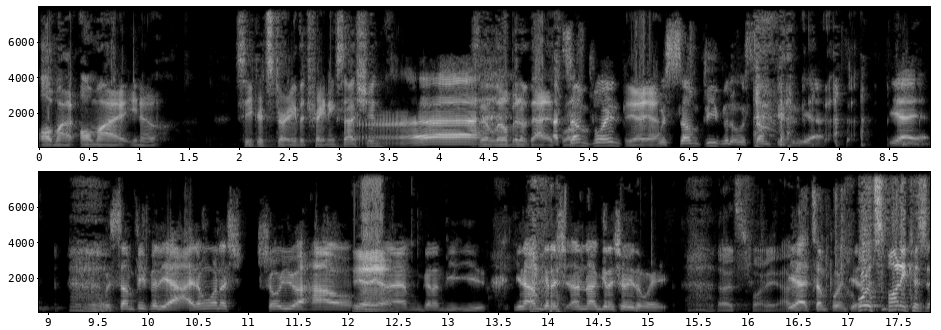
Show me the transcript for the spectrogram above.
all my all my you know secrets during the training session. Is Uh, there a little bit of that as well. at well? some point, yeah, yeah. with some people, with some people, yeah, yeah, yeah. With some people, yeah. I don't want to sh- show you how Yeah, yeah. I'm gonna beat you. You know, I'm gonna. Sh- I'm not gonna show you the way. That's funny. Yeah, at some point, yeah. Well, it's funny because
